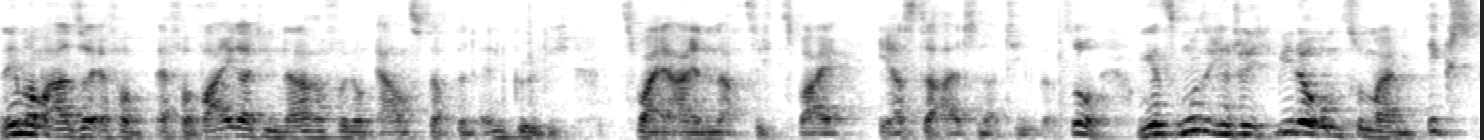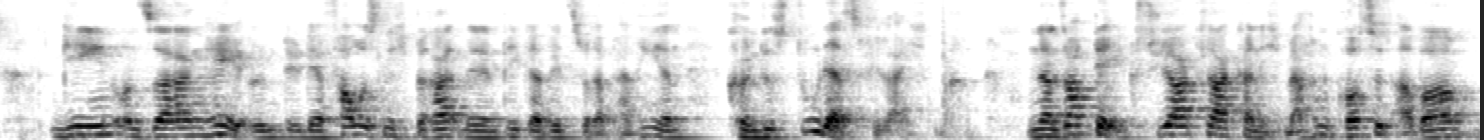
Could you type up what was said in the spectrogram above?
nehmen wir mal also, er, ver er verweigert die Nacherfüllung ernsthaft und endgültig 281.2, erste Alternative. So, und jetzt muss ich natürlich wiederum zu meinem X gehen und sagen, hey, der V ist nicht bereit, mir den Pkw zu reparieren, könntest du das vielleicht machen? Und dann sagt der X, ja klar, kann ich machen, kostet aber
